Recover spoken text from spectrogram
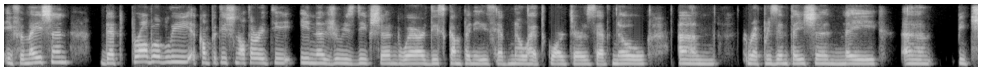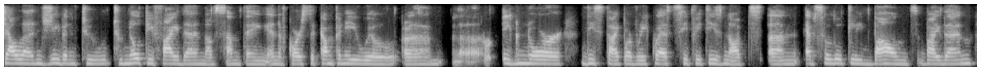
information that probably a competition authority in a jurisdiction where these companies have no headquarters, have no um, representation, may um, be challenged even to to notify them of something. And of course, the company will um, uh, ignore this type of requests if it is not um, absolutely bound by them.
